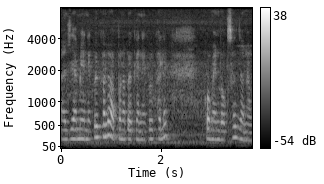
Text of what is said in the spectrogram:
আজি আমি এনেকৈ খালোঁ আপোনালোকে কেনেকৈ খালে কমেণ্ট বক্সত জনাব।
